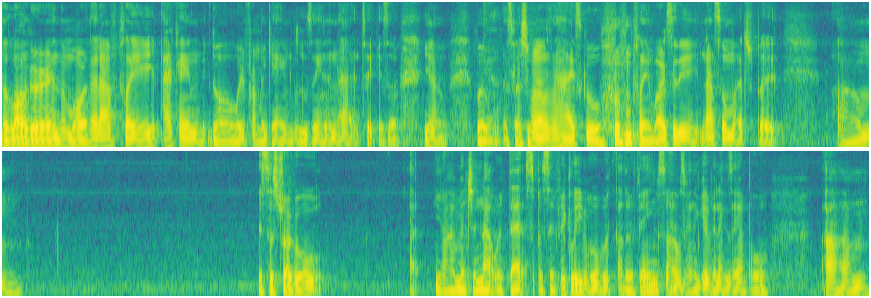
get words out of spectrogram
the longer and the more that I've played, I can go away from a game losing and not take it so, you know. But Yeah. especially when I was in high school playing varsity, not so much, but um, it's a struggle. You know, I mentioned not with that specifically, but with other things. So I was going to give an example. Um,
